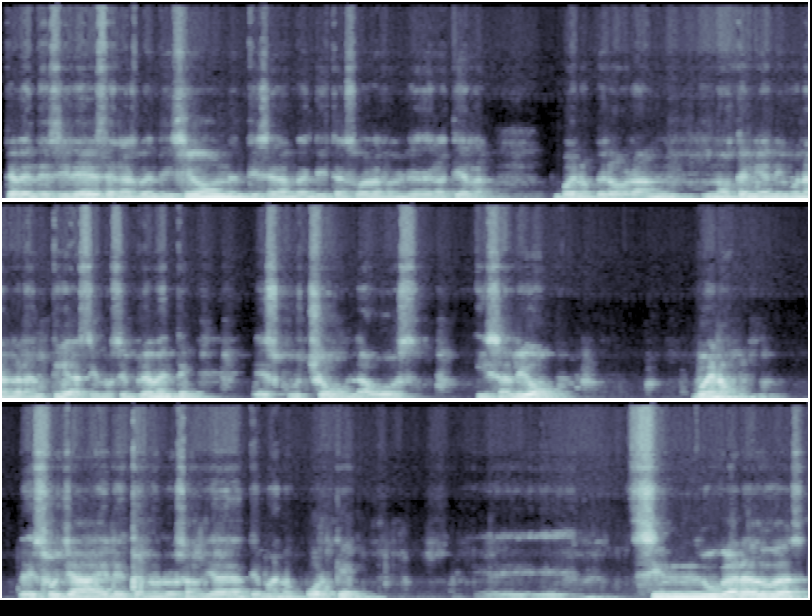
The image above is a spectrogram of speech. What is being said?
te bendeciré, serás bendición, en ti serán benditas todas las familias de la tierra. Bueno, pero Abraham no tenía ninguna garantía, sino simplemente escuchó la voz y salió. Bueno, eso ya el Eterno lo sabía de antemano porque, eh, sin lugar a dudas,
